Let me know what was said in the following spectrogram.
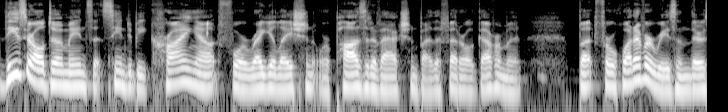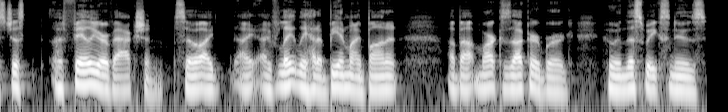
these are all domains that seem to be crying out for regulation or positive action by the federal government. but for whatever reason, there's just a failure of action. So I, I, have lately had a bee in my bonnet about Mark Zuckerberg, who in this week's news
